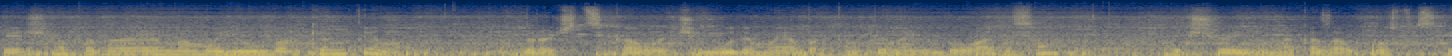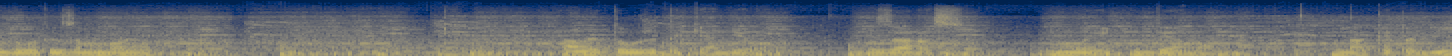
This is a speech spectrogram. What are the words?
Кеч нападає на мою баркентину. До речі, цікаво, чи буде моя баркантина відбуватися, якщо я їй наказав просто слідувати за мною. Але то вже таке діло. Зараз ми йдемо на китобій,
